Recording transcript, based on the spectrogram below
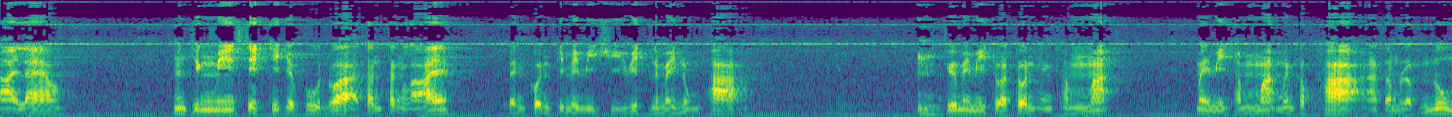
ตายแล้วนั่นจึงมีสิทธิ์ที่จะพูดว่าท่านทั้งหลาย เป็นคนที่ไม่มีชีวิตและไม่นุ่งผ้า คือไม่มีตัวตนแห่งธรรมะ ไม่มีธรรมะเหมือนกับผ้าสำหรับนุ่ง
